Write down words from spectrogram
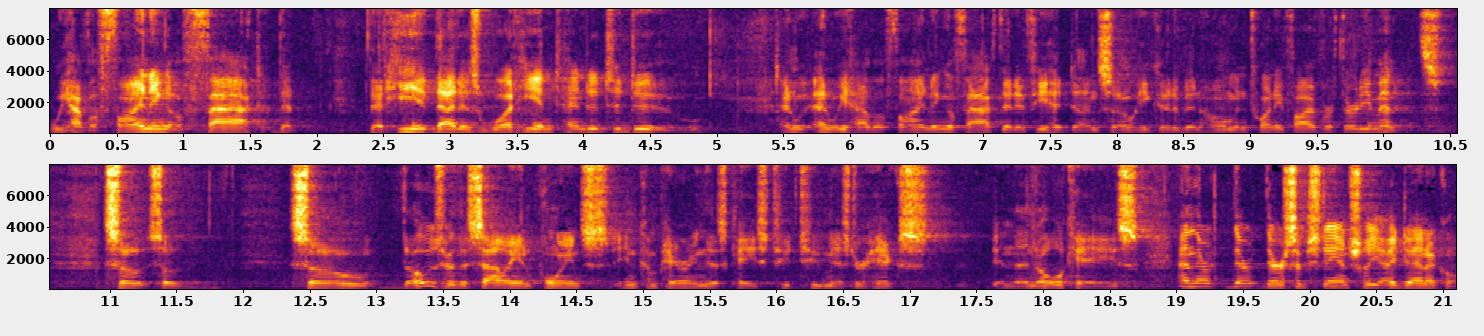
We have a finding of fact that, that he, that is what he intended to do. And, and we have a finding of fact that if he had done so, he could have been home in 25 or 30 minutes. So, so, so those are the salient points in comparing this case to, to Mr. Hicks in the Knoll case, and they're, they're, they're substantially identical.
